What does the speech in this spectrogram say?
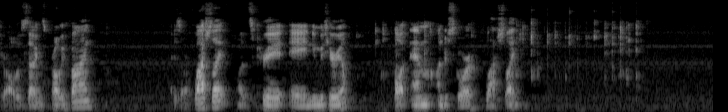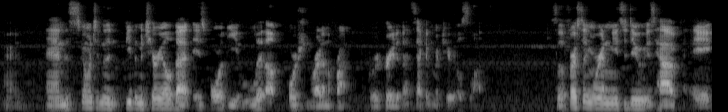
Sure all those settings are probably fine. There's our flashlight. Let's create a new material. Call it M underscore flashlight. And this is going to be the material that is for the lit up portion right on the front, where we created that second material slot. So the first thing we're going to need to do is have a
